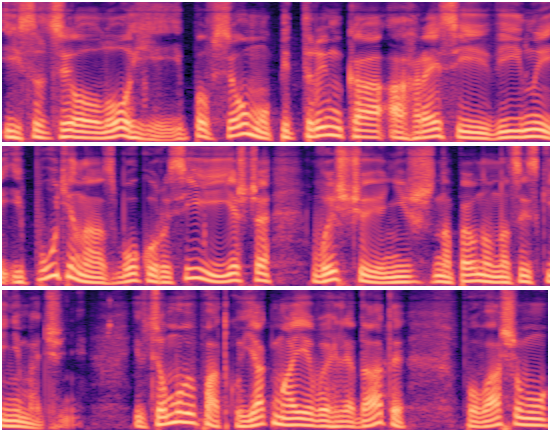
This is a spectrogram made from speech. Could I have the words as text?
і соціології, і по всьому підтримка агресії війни і Путіна з боку Росії є ще вищою, ніж, напевно, в нацистській Німеччині. І в цьому випадку, як має виглядати, по-вашому,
